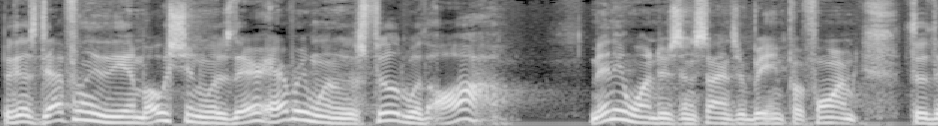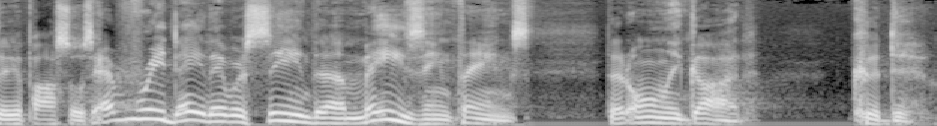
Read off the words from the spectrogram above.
Because definitely the emotion was there. Everyone was filled with awe. Many wonders and signs were being performed through the apostles. Every day they were seeing the amazing things that only God could do.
